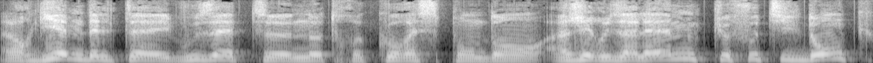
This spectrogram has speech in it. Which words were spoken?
Alors Guillaume Deltey, vous êtes notre correspondant à Jérusalem. Que faut-il donc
